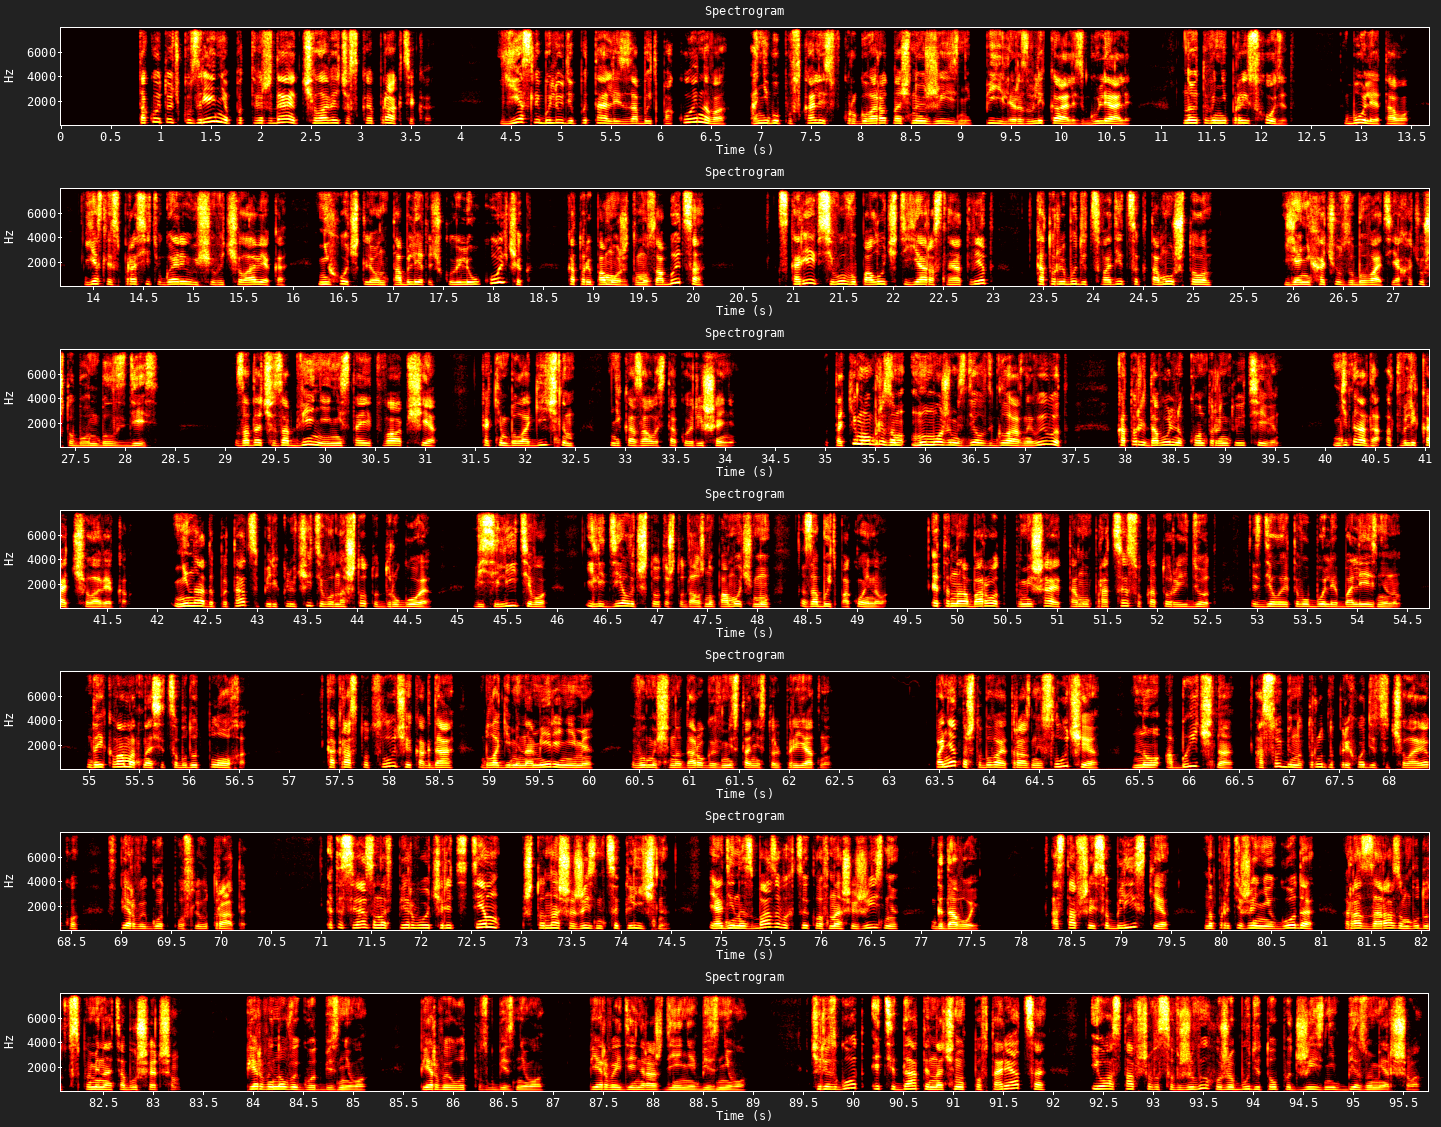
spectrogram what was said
Такую точку зрения подтверждает человеческая практика. Если бы люди пытались забыть покойного, они бы пускались в круговорот ночной жизни, пили, развлекались, гуляли. Но этого не происходит. Более того, если спросить у горюющего человека, не хочет ли он таблеточку или укольчик, который поможет ему забыться, скорее всего вы получите яростный ответ, который будет сводиться к тому, что я не хочу забывать, я хочу, чтобы он был здесь. Задача забвения не стоит вообще, каким бы логичным ни казалось такое решение. Таким образом, мы можем сделать главный вывод, который довольно контринтуитивен. Не надо отвлекать человека. Не надо пытаться переключить его на что-то другое, веселить его или делать что-то, что должно помочь ему забыть покойного. Это, наоборот, помешает тому процессу, который идет, сделает его более болезненным да и к вам относиться будут плохо. Как раз тот случай, когда благими намерениями вымощена дорога в места не столь приятные. Понятно, что бывают разные случаи, но обычно особенно трудно приходится человеку в первый год после утраты. Это связано в первую очередь с тем, что наша жизнь циклична, и один из базовых циклов нашей жизни – годовой. Оставшиеся близкие на протяжении года раз за разом будут вспоминать об ушедшем. Первый Новый год без него, первый отпуск без него, первый день рождения без него. Через год эти даты начнут повторяться, и у оставшегося в живых уже будет опыт жизни без умершего.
